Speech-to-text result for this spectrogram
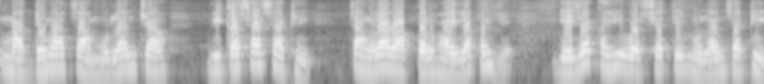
माध्यमाचा मुलांच्या विकासासाठी चांगला वापर व्हायला पाहिजे. गेल्या काही वर्षातील मुलांसाठी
